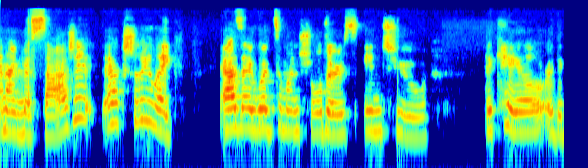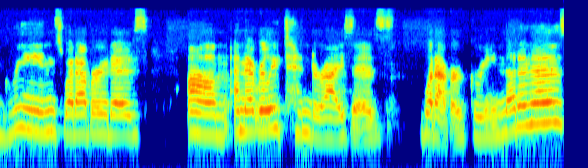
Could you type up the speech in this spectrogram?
And I massage it actually like as I would someone's shoulders into the kale or the greens, whatever it is. Um, and that really tenderizes whatever green that it is.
